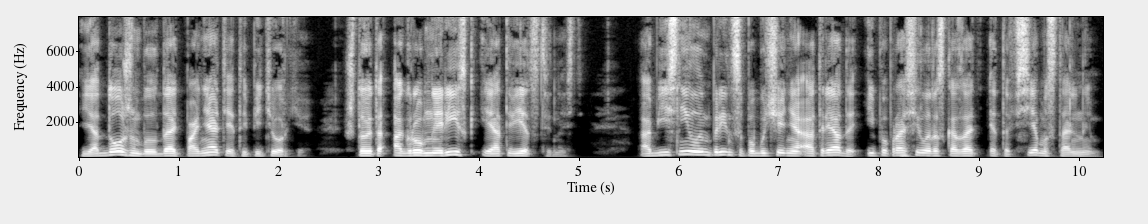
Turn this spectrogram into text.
Я должен был дать понять этой пятерке, что это огромный риск и ответственность. Объяснил им принцип обучения отряда и попросил рассказать это всем остальным.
